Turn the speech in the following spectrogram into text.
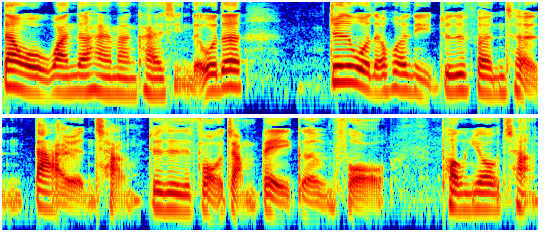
但我玩的还蛮开心的。我的就是我的婚礼就是分成大人场，就是否长辈跟否朋友场。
